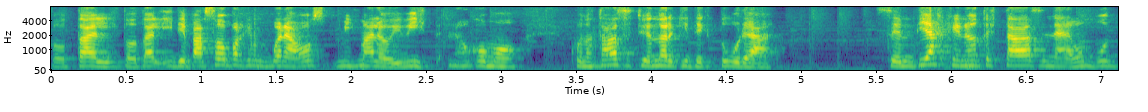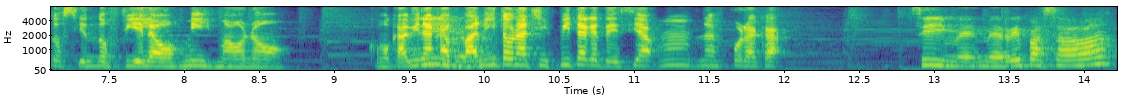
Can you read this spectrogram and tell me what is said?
Total, total. Y te pasó, por ejemplo, bueno, vos misma lo viviste, ¿no? Como cuando estabas estudiando arquitectura, ¿sentías que no te estabas en algún punto siendo fiel a vos misma o no? Como que había una campanita, una chispita que te decía, mm, no es por acá. Sí, me, repasaba,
